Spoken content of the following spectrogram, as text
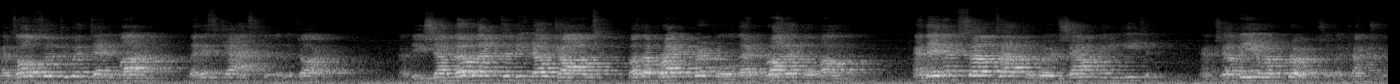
as also to a dead body that is cast into the dark. And ye shall know them to be no gods, but the bright purple that rotteth upon them. And they themselves afterwards shall be eaten, and shall be a reproach in the country.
